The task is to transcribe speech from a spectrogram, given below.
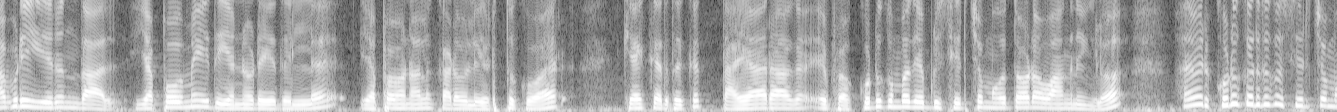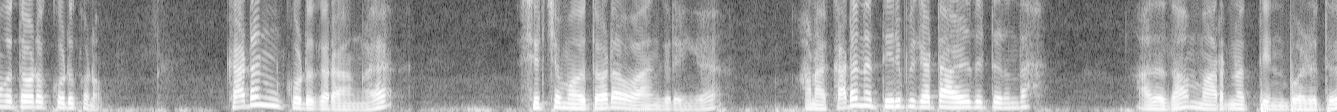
அப்படி இருந்தால் எப்போவுமே இது என்னுடையது இல்லை. எப்போ வேணாலும் கடவுள் எடுத்துக்குவார். கேட்குறதுக்கு தயாராக இப்போ கொடுக்கும்போது எப்படி சிரிச்ச முகத்தோடு வாங்குனீங்களோ அதே மாதிரி கொடுக்கறதுக்கும் சிரிச்ச முகத்தோடு கொடுக்கணும். கடன் கொடுக்குறாங்க. சிரிச்ச முகத்தோடு வாங்குறீங்க. ஆனால் கடனை திருப்பி கேட்டால் அழுதுட்டு இருந்தால் அதுதான் மரணத்தின் பொழுது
